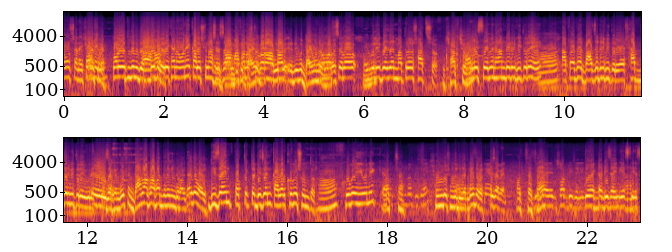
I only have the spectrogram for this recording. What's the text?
সমস্যা নাই পরে নেবেন। পরবর্তীতে নিতে আমাদের ভাই? এখানে অনেক কালেকশন আসে যা মাথা নষ্ট করা আপনার ডায়মন্ড এগুলি পেয়ে যান মাত্র সাতশো। সাতশো অনলি সেভেন হান্ড্রেড এর ভিতরে হ্যাঁ। আপনাদের বাজেটের ভিতরে সাতদের ভিতরে এগুলি এই দেখেন দেখছেন? ধামাকা অফার দিতে কিন্তু ভাই তাই তো ভাই? ডিজাইন প্রত্যেকটা ডিজাইন কালার খুবই সুন্দর। হ্যাঁ। খুবই ইউনিক আচ্ছা। সুন্দর সুন্দর ডিজাইন পেয়ে যাবেন। আচ্ছা আচ্ছা। সব ডিজাইন এই একটা ডিজাইন এস এস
